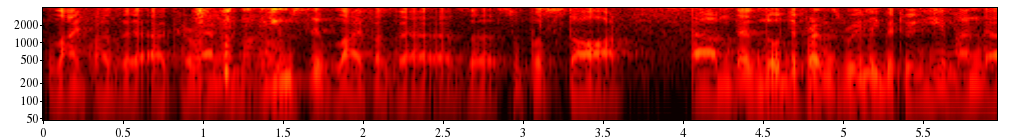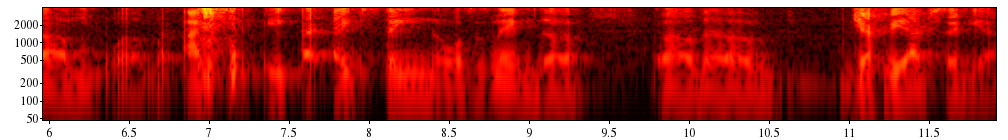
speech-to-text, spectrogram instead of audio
life as a, a career, an abusive life as a, as a superstar. Um, there's no difference really between him and um, Epstein, or what's his name? The, uh, the Jeffrey Epstein, yeah.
